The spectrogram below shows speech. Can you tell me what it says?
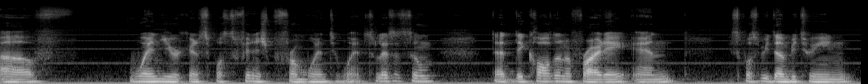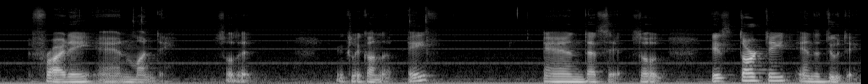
of when you're supposed to finish from when to when. So let's assume that they called on a Friday and it's supposed to be done between Friday and Monday, so that you click on the 8th and that's it. So it's start date and the due date.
